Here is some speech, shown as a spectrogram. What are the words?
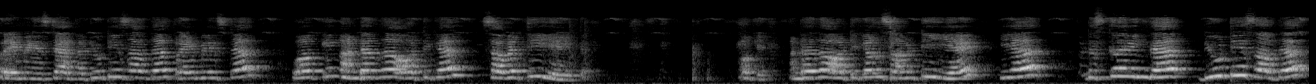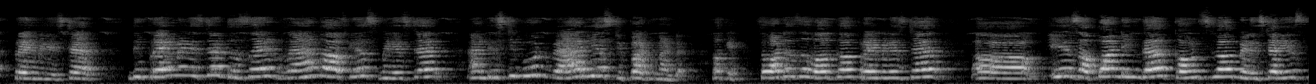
Prime Minister. The duties of the Prime Minister working under the Article 78. Okay. Under the Article 78 here describing the duties of the Prime Minister. The Prime Minister decide rank of his minister and distribute various department. Okay. So what is the work of Prime Minister? Uh, is appointing the Council of Minister. Is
